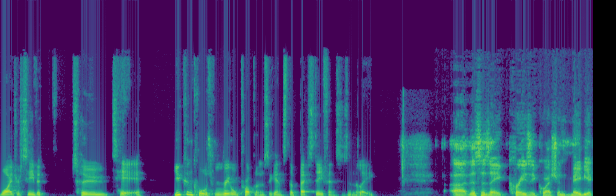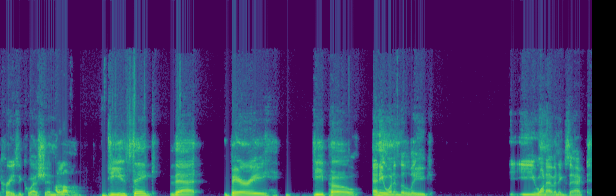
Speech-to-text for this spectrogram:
wide receiver two tier, you can cause real problems against the best defenses in the league. Uh, this is a crazy question, maybe a crazy question. I love them. Do you think that Berry, Depot, anyone in the league, you won't have an exact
